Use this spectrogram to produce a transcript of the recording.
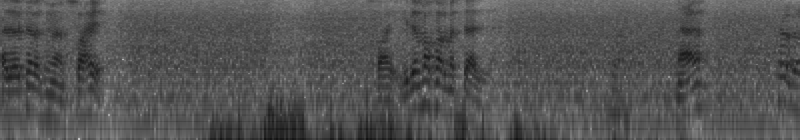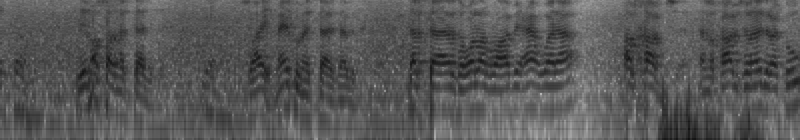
هذا كان من صحيح. صحيح. إذا ما صار من الثالثة. نعم. تابع الكامل إذا ما صار من الثالثة. نعم. صحيح. ما يكون من الثالثة أبدا. لا الثالثة ولا الرابعة ولا الخامسة لأن الخامسة من أدركوا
